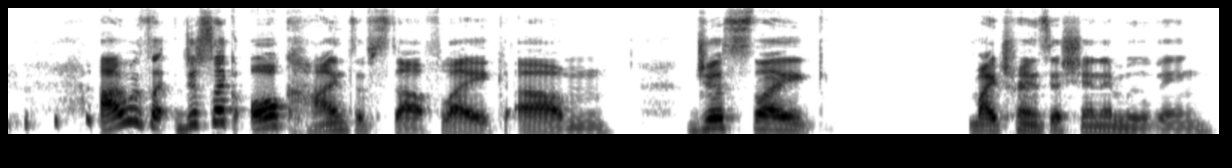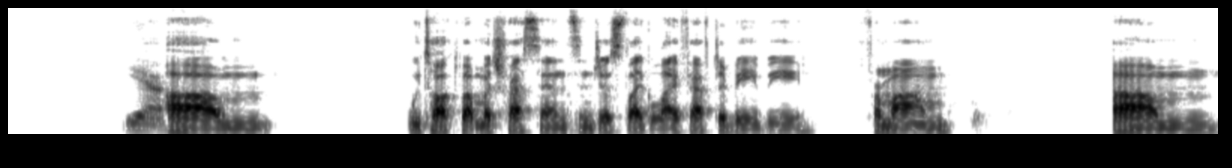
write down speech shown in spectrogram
I was like just like all kinds of stuff like um just like my transition and moving yeah. um we talked about matrescence and just like life after baby for mom um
